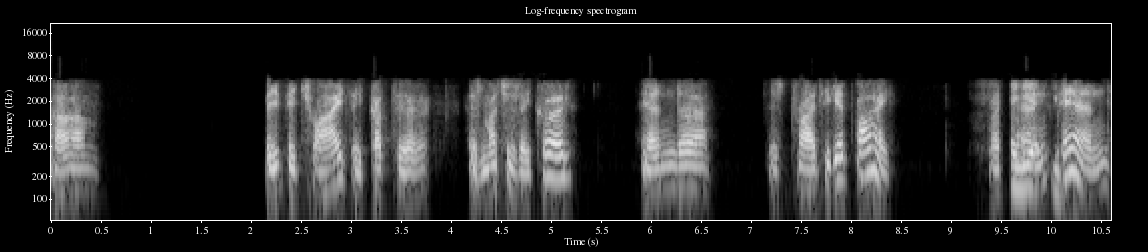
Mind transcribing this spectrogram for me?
Um, they they tried. They cut the, as much as they could, and uh, just tried to get by. But and, and, you... and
